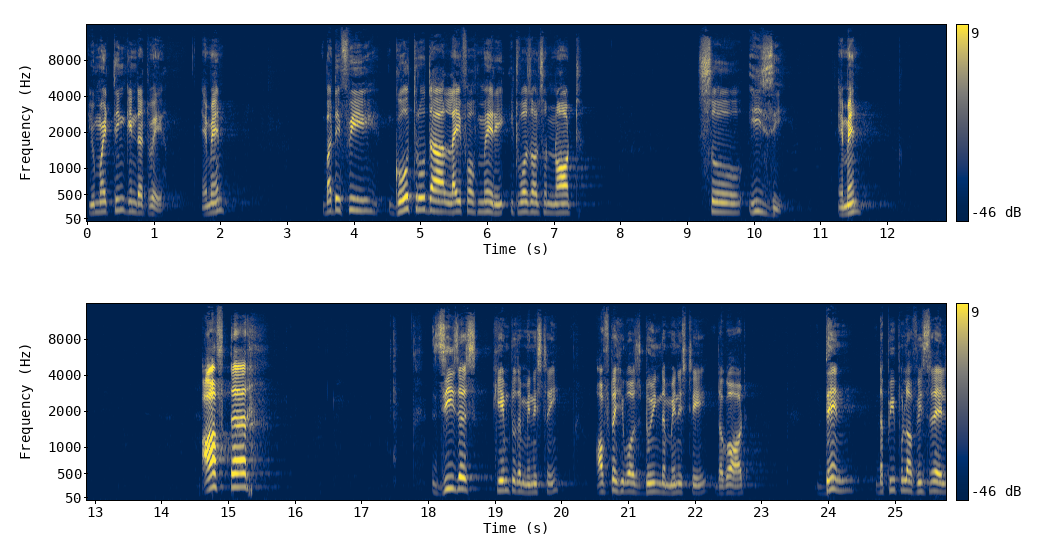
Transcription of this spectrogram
You might think in that way. Amen. But if we go through the life of Mary, it was also not so easy. Amen. After Jesus came to the ministry, after he was doing the ministry, the God, then the people of Israel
